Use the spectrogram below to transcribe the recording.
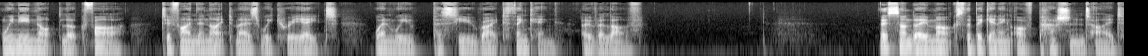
we need not look far to find the nightmares we create when we pursue right thinking over love. This Sunday marks the beginning of Passion Tide,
